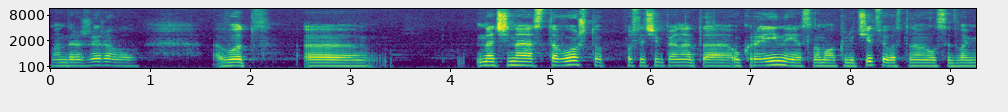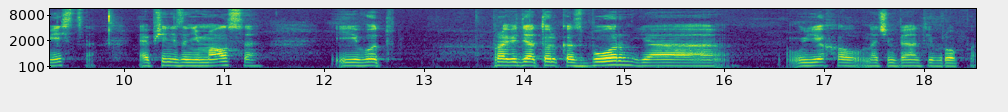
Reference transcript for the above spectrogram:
мандражировал. Вот, э, начиная с того, что после чемпионата Украины я сломал ключицу и восстанавливался два месяца. Я вообще не занимался. И вот, проведя только сбор, я уехал на чемпионат Европы.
